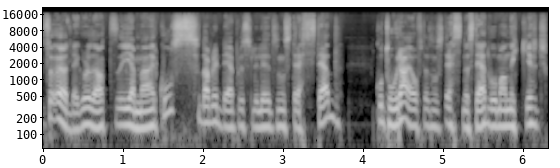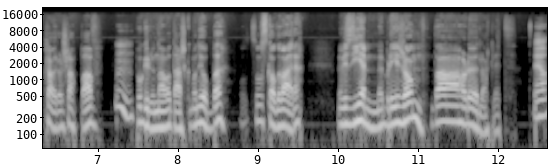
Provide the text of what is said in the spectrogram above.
så ødelegger du det at hjemme er kos, da blir det plutselig litt sånn stresssted. kontoret er jo ofte et sånn stressende sted hvor man ikke klarer å slappe av Mm. på grunn av at der skal man jobbe. Sånn skal det være. Men hvis hjemme blir sånn, da har du ødelagt litt. Ja.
